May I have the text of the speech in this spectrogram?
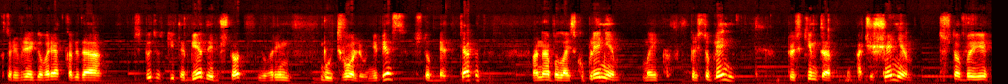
которую евреи говорят, когда испытывают какие-то беды или что-то, говорим, будет воля у небес, чтобы эта тягота, она была искуплением моих преступлений, то есть каким-то очищением, чтобы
